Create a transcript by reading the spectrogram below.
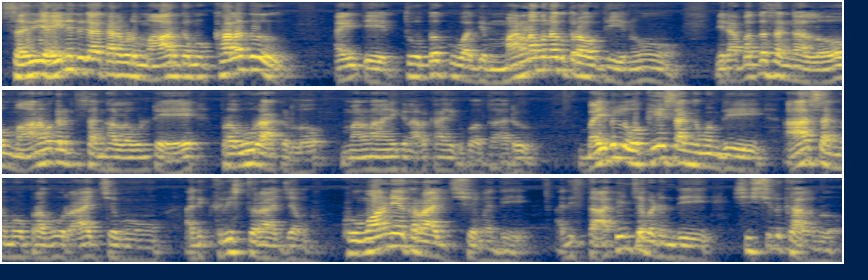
సరి అయినదిగా కనబడు మార్గము కలదు. అయితే తుదకు అది మరణమునకు త్రావు తీయను. మీరు అబద్ధ సంఘాల్లో మానవ కల్పిత సంఘాల్లో ఉంటే ప్రభు రాకడలో మరణానికి నరకానికి పోతారు. బైబిల్లో ఒకే సంఘం ఉంది. ఆ సంఘము ప్రభు రాజ్యము అది క్రీస్తు రాజ్యం కుమారుని యొక్క రాజ్యం అది. అది స్థాపించబడింది శిష్యుల కాలంలో.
